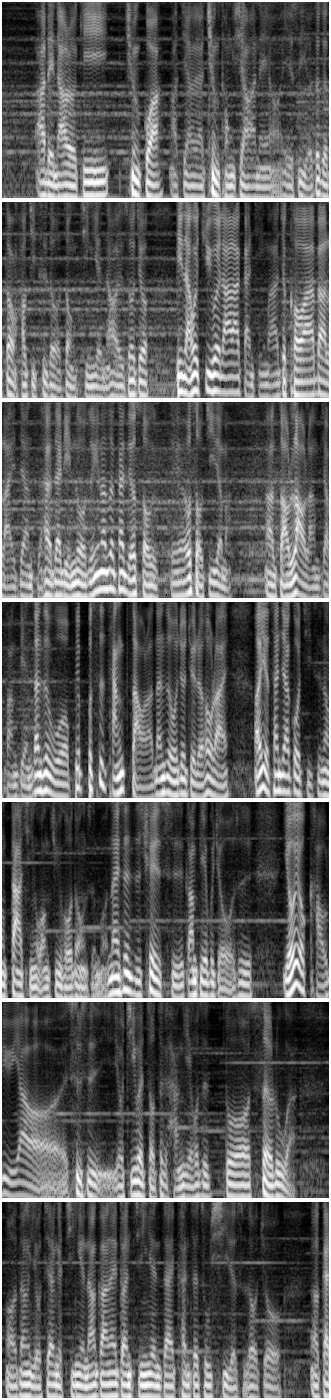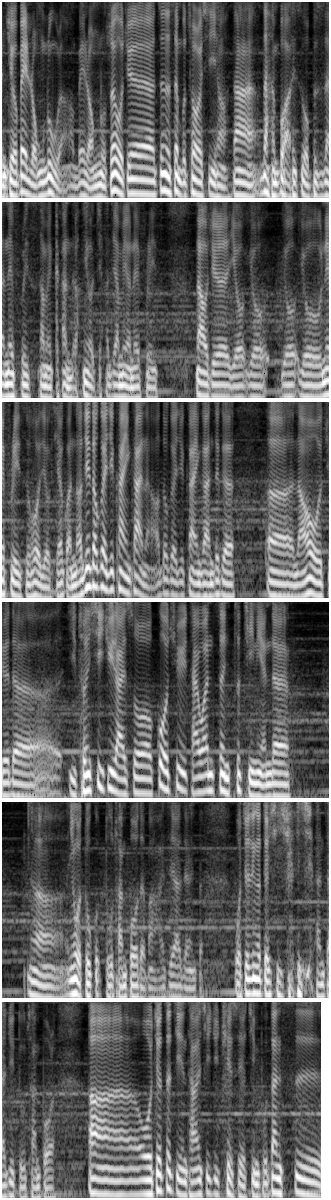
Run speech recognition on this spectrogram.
啊，然后就去唱歌啊，这样唱通宵啊那样，也是有这个都好几次都有这种经验。然后有时候就平常会聚会拉拉感情嘛，就 call 啊要不要来这样子，还有在联络，所以那时候开始有手有手机了嘛，啊找绕廊比较方便。但是我不不是常找了，但是我就觉得后来，而且参加过几次那种大型网剧活动什么，那甚至确实刚毕业不久，我是有有考虑要是不是有机会走这个行业，或者多涉入啊。哦，当有这样一个经验，然后刚刚那段经验，在看这出戏的时候就，呃感觉被融入了，被融入，所以我觉得真的是很不错的戏哈。那那很不好意思，我不是在 Netflix 上面看的，因为我家家没有 Netflix。那我觉得有有有有 Netflix 或有其他管道，其实都可以去看一看的啊，都可以去看一看这个呃。然后我觉得以纯戏剧来说，过去台湾这这几年的呃，因为我读过读传播的嘛，还是要这样的。我就应该对戏剧很喜欢，才去读传播了。啊、呃，我觉得这几年台湾戏剧确实有进步，但是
